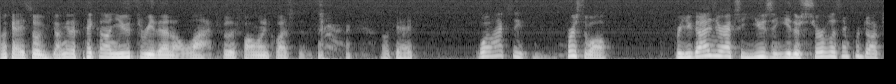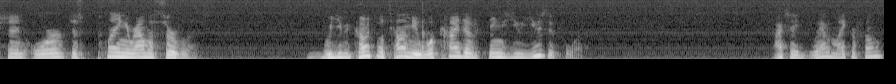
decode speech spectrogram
Okay, so I'm going to pick on you three then a lot for the following questions. okay? Well, actually, first of all, for you guys who are actually using either serverless in production or just playing around with serverless, would you be comfortable telling me what kind of things you use it for? Actually, do we have a microphone?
